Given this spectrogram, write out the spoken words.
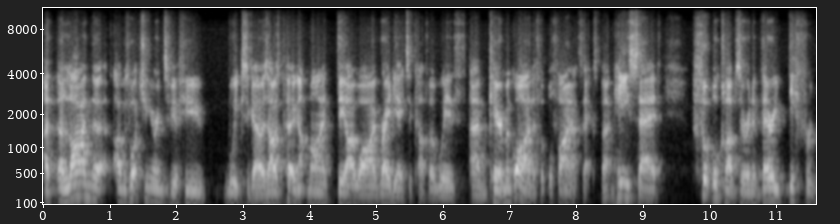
A, a, line that I was watching your interview a few weeks ago as I was putting up my DIY radiator cover with um, Kieran Maguire, the football finance expert, and he said football clubs are in a very different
